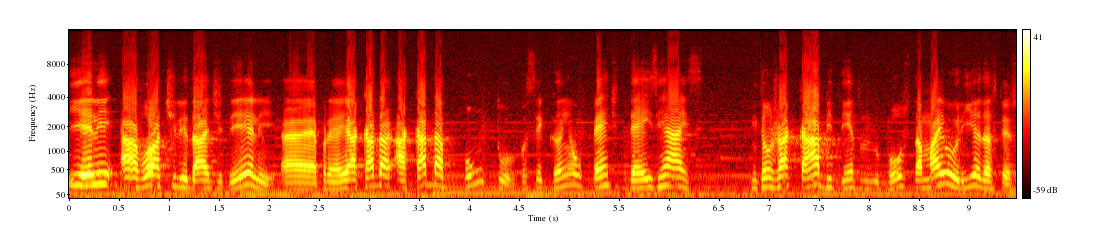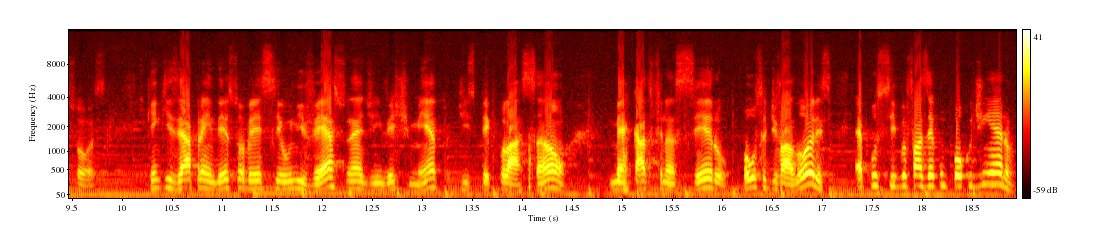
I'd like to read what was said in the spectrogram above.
E ele, a volatilidade dele, é, exemplo, a cada, a cada ponto você ganha ou perde 10 reais. Então já cabe dentro do bolso da maioria das pessoas. Quem quiser aprender sobre esse universo né, de investimento, de especulação, mercado financeiro, bolsa de valores, é possível fazer com pouco dinheiro.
